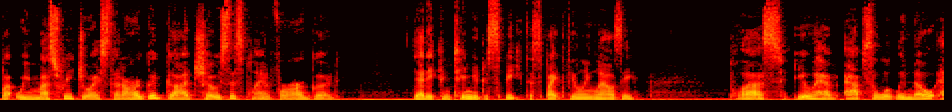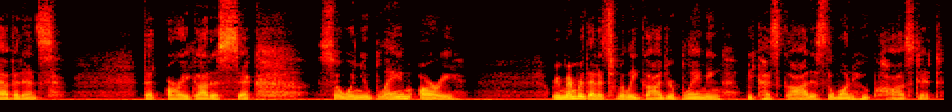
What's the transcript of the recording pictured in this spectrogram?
but we must rejoice that our good God chose this plan for our good. Daddy continued to speak despite feeling lousy. Plus, you have absolutely no evidence that Ari got us sick. So when you blame Ari, remember that it's really God you're blaming because God is the one who caused it.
